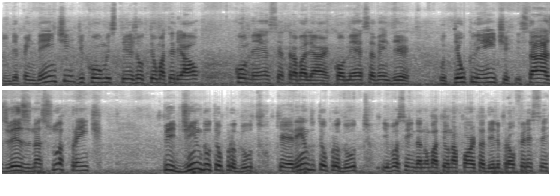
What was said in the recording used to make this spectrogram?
independente de como esteja o teu material, comece a trabalhar, comece a vender. O teu cliente está às vezes na sua frente pedindo o teu produto, querendo o teu produto e você ainda não bateu na porta dele para oferecer.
